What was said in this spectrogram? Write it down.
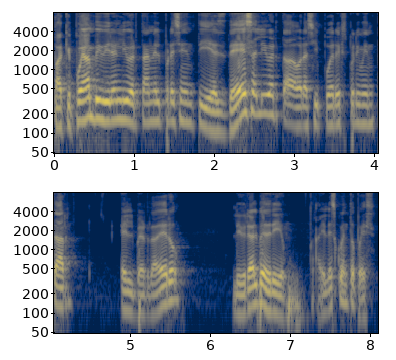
Para que puedan vivir en libertad en el presente y desde esa libertad ahora sí poder experimentar el verdadero libre albedrío. Ahí les cuento pues.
